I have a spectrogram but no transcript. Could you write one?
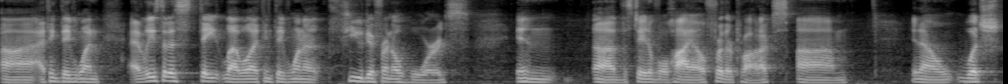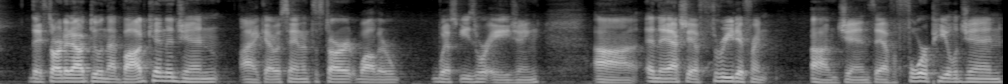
Uh, I think they've won at least at a state level. I think they've won a few different awards in uh, the state of Ohio for their products. Um, you know, which they started out doing that vodka and a gin, like I was saying at the start, while their whiskeys were aging. Uh, and they actually have three different um, gins. They have a four peel gin,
